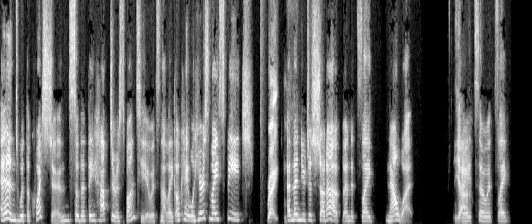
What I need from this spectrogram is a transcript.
end with a question so that they have to respond to you. It's not like, okay, well, here's my speech. Right. And then you just shut up. And it's like, now what? Yeah. right so it's like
